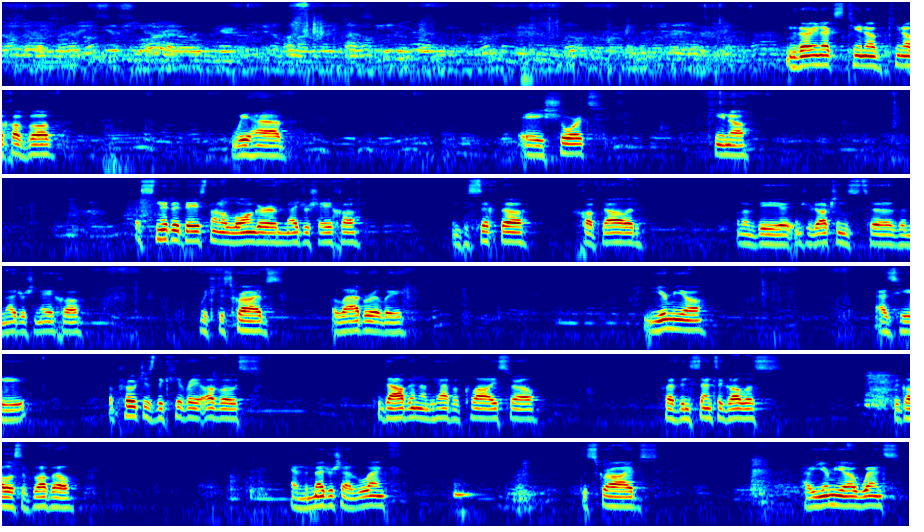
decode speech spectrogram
In the very next Kino, Kino Chavav, we have a short Kino, a snippet based on a longer Medrash in Pesichta Chav Dalid, one of the introductions to the Medrash which describes elaborately Yirmiyah as he approaches the Kivrei Avos to daven on behalf of Klal Yisrael, who have been sent to Gullus, the Gullus of Bavel, and the Medrash at length describes how Yirmiyah went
